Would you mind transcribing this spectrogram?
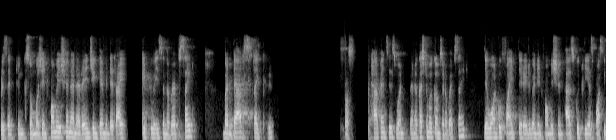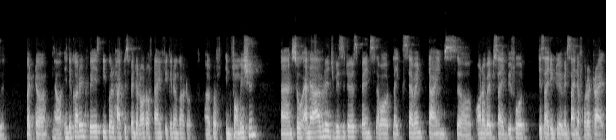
presenting so much information, and arranging them in the right ways on the website. But that's like what happens is when, when a customer comes on a website, they want to find the relevant information as quickly as possible. But uh, uh, in the current ways, people had to spend a lot of time figuring out, out of information. And so an average visitor spends about like seven times uh, on a website before deciding to even sign up for a trial.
